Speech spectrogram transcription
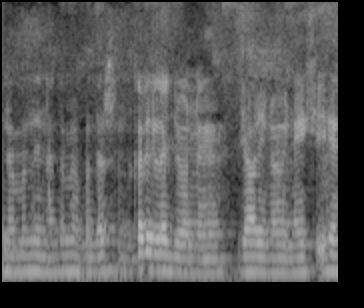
એના મંદિરના તમે પણ દર્શન કરી લેજો અને જાળી નવી નાખી છે.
